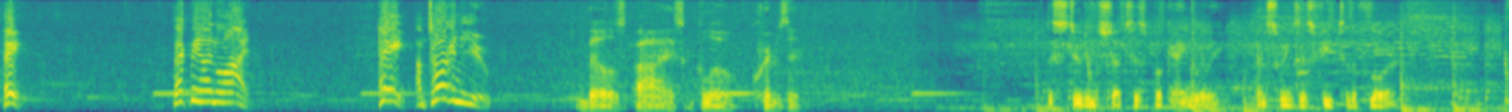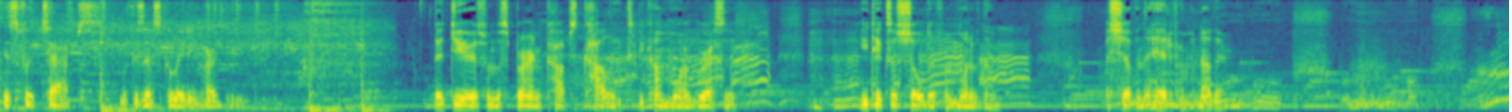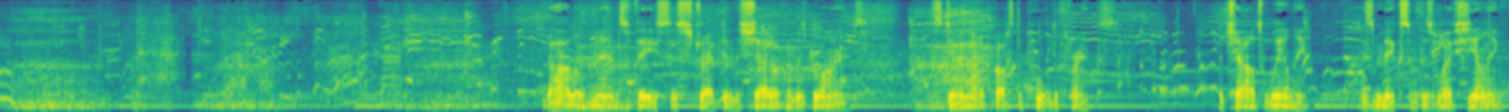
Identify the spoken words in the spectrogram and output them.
Hey! Back behind the line! Hey, I'm talking to you! Bell's eyes glow crimson. The student shuts his book angrily and swings his feet to the floor. His foot taps with his escalating heartbeat. The jeers from the spurned cop's colleagues become more aggressive. He takes a shoulder from one of them, a shove in the head from another. The hollowed man's face is striped in the shadow from his blinds, staring out across the pool to Frank's. The child's wailing is mixed with his wife's yelling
